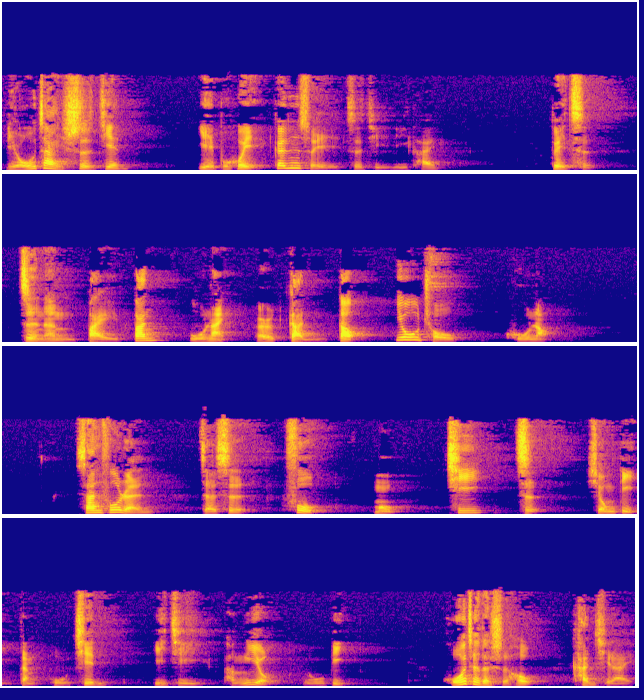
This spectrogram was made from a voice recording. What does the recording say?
留在世间，也不会跟随自己离开。对此，只能百般无奈而感到忧愁苦恼。三夫人则是父母妻子。兄弟等五亲以及朋友奴婢，活着的时候看起来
